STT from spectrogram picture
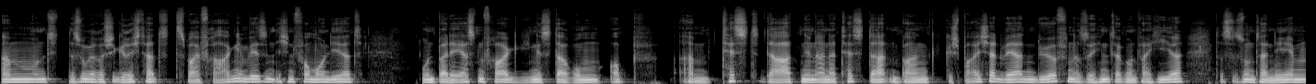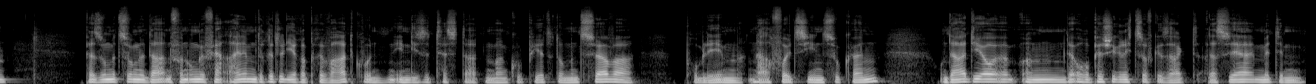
Ähm, und das ungarische Gericht hat zwei Fragen im Wesentlichen formuliert. Und bei der ersten Frage ging es darum, ob ähm, Testdaten in einer Testdatenbank gespeichert werden dürfen. Also Hintergrund war hier, dass das Unternehmen personenbezogene Daten von ungefähr einem Drittel ihrer Privatkunden in diese Testdatenbank kopiert hat, um ein Serverproblem nachvollziehen zu können. Und da hat die, ähm, der Europäische Gerichtshof gesagt, das wäre mit dem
